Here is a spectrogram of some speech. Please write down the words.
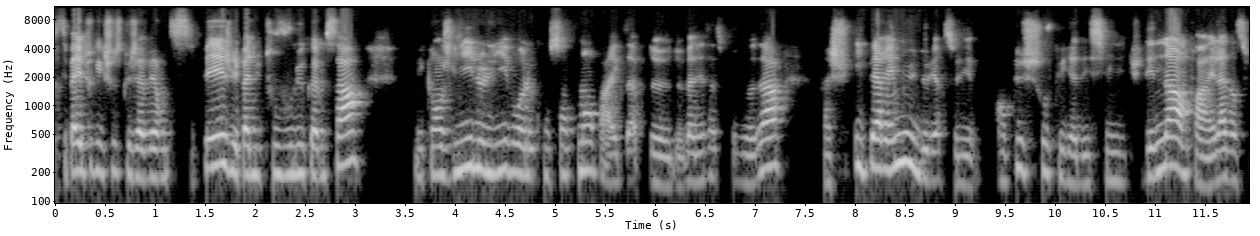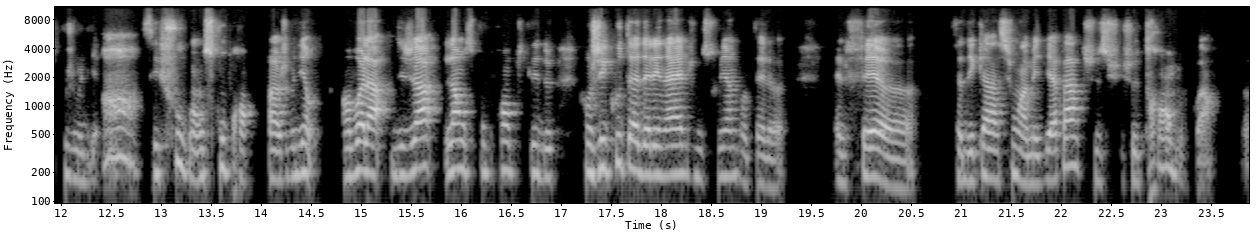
C'est pas du tout quelque chose que j'avais anticipé, je l'ai pas du tout voulu comme ça, mais quand je lis le livre Le consentement, par exemple, de, Vanessa Spinoza, je suis hyper émue de lire ce livre. En plus, je trouve qu'il y a des similitudes énormes. Et là, d'un coup, je me dis, oh, c'est fou, on se comprend. je me dis, voilà, déjà, là, on se comprend toutes les deux. Quand j'écoute Adèle Haenel, je me souviens quand elle, elle fait euh, sa déclaration à Mediapart, je, tremble, quoi. Euh,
